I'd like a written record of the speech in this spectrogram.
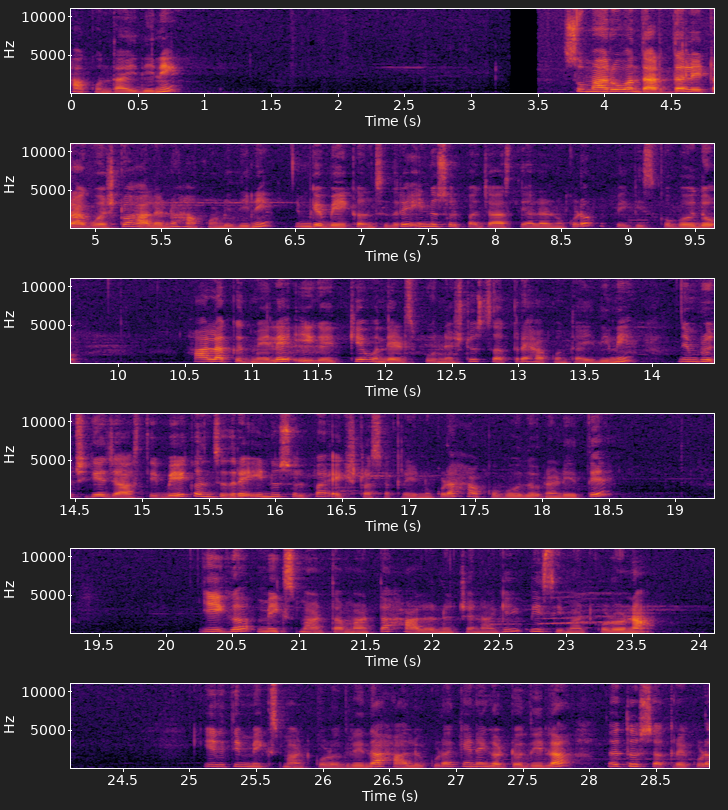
ಹಾಕೊತಾ ಇದ್ದೀನಿ. ಸುಮಾರು ಒಂದು ಅರ್ಧ ಲೀಟ್ರ್ ಆಗುವಷ್ಟು ಹಾಲನ್ನು ಹಾಕ್ಕೊಂಡಿದ್ದೀನಿ ನಿಮಗೆ ಬೇಕನ್ಸಿದ್ರೆ ಇನ್ನೂ ಸ್ವಲ್ಪ ಜಾಸ್ತಿ ಹಾಲನ್ನು ಕೂಡ ಉಪಯೋಗಿಸ್ಕೋಬೋದು. ಹಾಲು ಹಾಕಿದ್ಮೇಲೆ ಈಗ ಇದಕ್ಕೆ ಒಂದೆರಡು ಸ್ಪೂನಷ್ಟು ಸಕ್ಕರೆ ಹಾಕೊತಾ ಇದ್ದೀನಿ. ನಿಮ್ಮ ರುಚಿಗೆ ಜಾಸ್ತಿ ಬೇಕನ್ಸಿದ್ರೆ ಇನ್ನೂ ಸ್ವಲ್ಪ ಎಕ್ಸ್ಟ್ರಾ ಸಕ್ಕರೆಯನ್ನು ಕೂಡ ಹಾಕೋಬೋದು. ನಡೆಯುತ್ತೆ. ಈಗ ಮಿಕ್ಸ್ ಮಾಡ್ತಾ ಮಾಡ್ತಾ ಹಾಲನ್ನು ಚೆನ್ನಾಗಿ ಬಿಸಿ ಮಾಡ್ಕೊಳ್ಳೋಣ. ಈ ರೀತಿ ಮಿಕ್ಸ್ ಮಾಡ್ಕೊಳ್ಳೋದ್ರಿಂದ ಹಾಲು ಕೂಡ ಕೆನೆಗಟ್ಟೋದಿಲ್ಲ, ಮತ್ತು ಸಕ್ಕರೆ ಕೂಡ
